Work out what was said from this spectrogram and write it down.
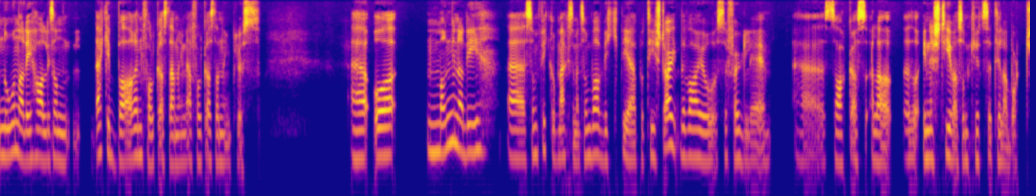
noen av de har liksom Det er ikke bare en folkeavstemning, det er folkeavstemning pluss. Eh, og mange av de eh, som fikk oppmerksomhet, som var viktige på tirsdag, det var jo selvfølgelig saker, eller altså, initiativer som knyttet seg til abort.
